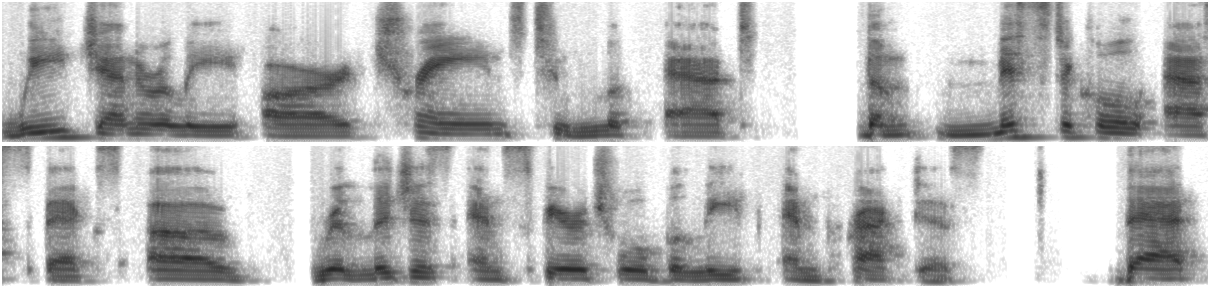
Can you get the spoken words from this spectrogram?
we generally are trained to look at the mystical aspects of religious and spiritual belief and practice that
